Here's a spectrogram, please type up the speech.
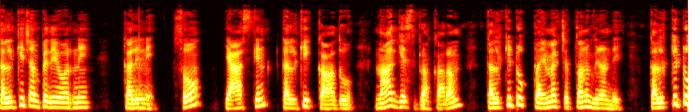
కల్కి చంపేది ఎవరిని? కలిని సో యాస్కిన్ కల్కి కాదు. నా గెస్ ప్రకారం కల్కి టు క్లైమాక్స్ చెప్తాను వినండి. కల్కి టు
